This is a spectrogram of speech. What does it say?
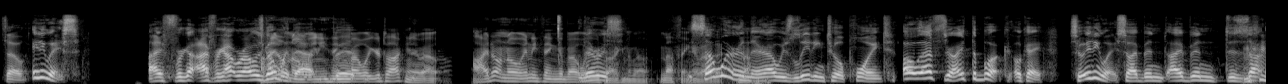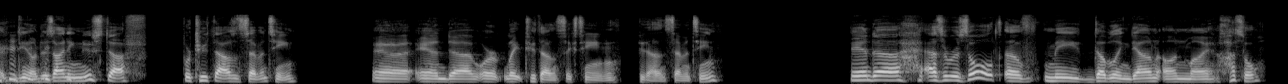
So, anyways, I forgot I forgot where I was I going don't with know that. anything but about what you're talking about. I don't know anything about what There you're was talking about. Nothing. About somewhere it. in there I was leading to a point. Oh, that's right, the book. Okay. So anyway, so I've been I've been desi- you know designing new stuff for 2017. Uh, and uh, or late 2016, 2017. And uh, as a result of me doubling down on my hustle,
